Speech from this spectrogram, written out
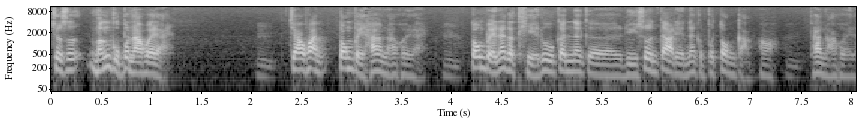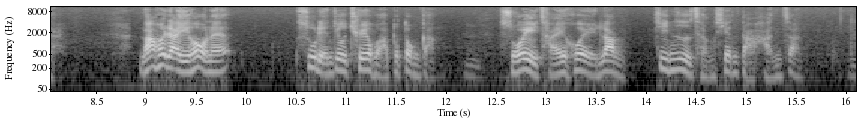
就是蒙古不拿回来，嗯，交换东北还要拿回来，嗯，东北那个铁路跟那个旅顺大连那个不动港啊，他拿回来，拿回来以后呢，苏联就缺乏不动港，嗯，所以才会让金日成先打韩战，嗯，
